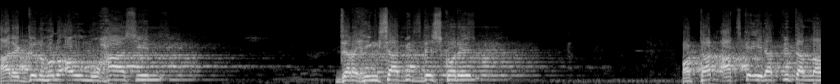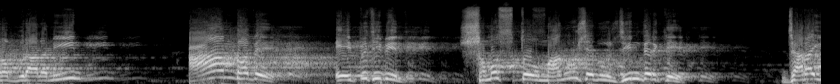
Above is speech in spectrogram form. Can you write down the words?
আরেকজন হলো আউ মুহাসিন যারা হিংসা বিদ্বেষ করে, অর্থাৎ আজকে এই রাত্রিতে আল্লাহ রব্বুল আলমিন আমভাবে এই পৃথিবীর সমস্ত মানুষ এবং জিনদেরকে, যারাই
